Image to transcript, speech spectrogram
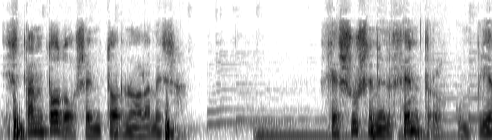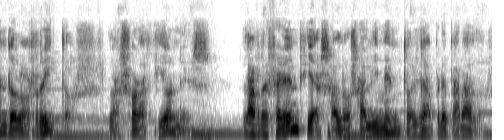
Están todos en torno a la mesa. Jesús en el centro, cumpliendo los ritos, las oraciones, las referencias a los alimentos ya preparados.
